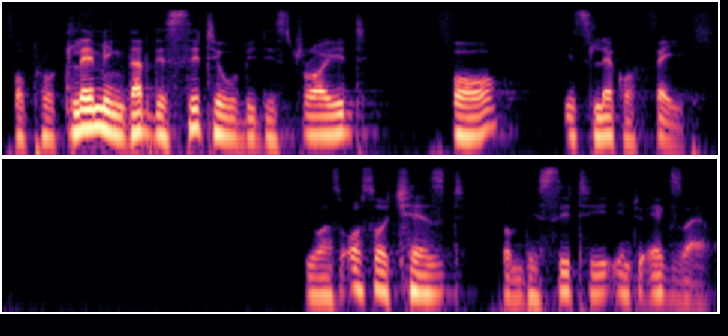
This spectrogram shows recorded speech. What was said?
for proclaiming that the city will be destroyed for its lack of faith. He was also chased from the city into exile.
